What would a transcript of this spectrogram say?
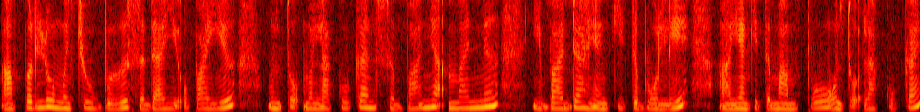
uh, perlu mencuba sedaya upaya untuk melakukan sebanyak mana ibadah yang kita boleh uh, yang kita mampu untuk lakukan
